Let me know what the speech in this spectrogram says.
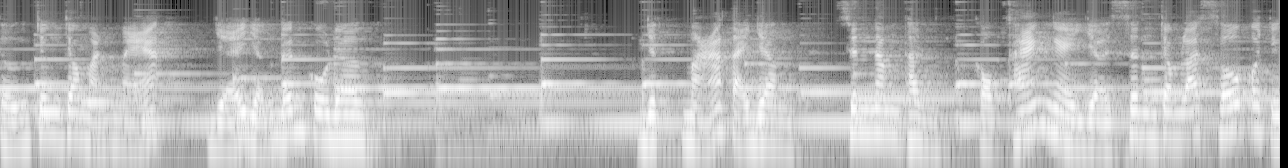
tượng trưng cho mạnh mẽ, dễ dẫn đến cô đơn. Dịch mã tại dần, sinh năm thìn, cột tháng ngày giờ sinh trong lá số có chữ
